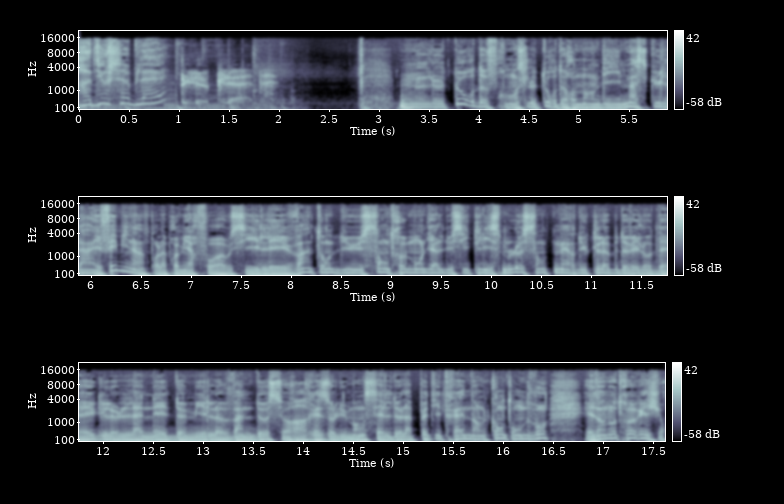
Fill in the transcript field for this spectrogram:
Radio Chablais, le club. Le Tour de France, le Tour de Romandie masculin et féminin pour la première fois aussi. Les 20 ans du Centre mondial du cyclisme, le centenaire du club de vélo d'Aigle. L'année 2022 sera résolument celle de la Petite Reine dans le canton de Vaud et dans notre région.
